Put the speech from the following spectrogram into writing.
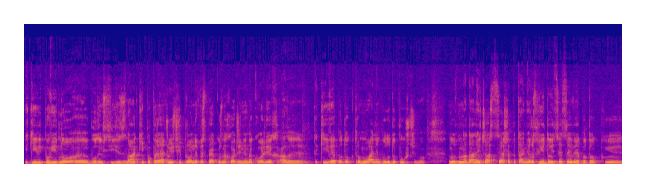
які відповідно е, були всі знаки, попереджуючи про небезпеку знаходження на коліях, але такий випадок травмування було допущено. Ну, на даний час це ще питання розслідується, цей випадок. е,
